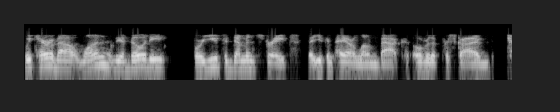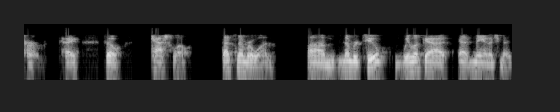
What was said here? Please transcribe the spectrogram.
We care about one, the ability for you to demonstrate that you can pay our loan back over the prescribed term. Okay. So cash flow. That's number one. Um, number two, we look at, at management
